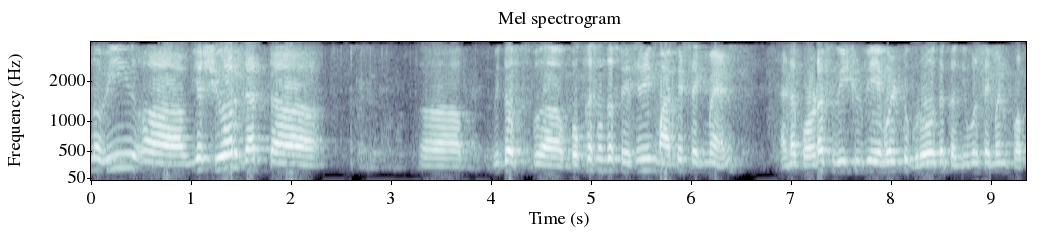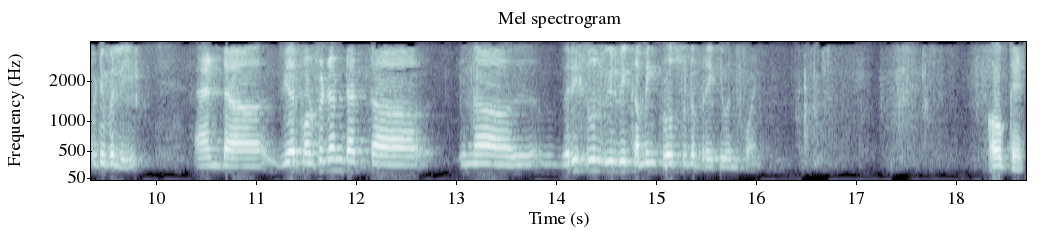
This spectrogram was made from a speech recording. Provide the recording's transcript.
No, we, uh, we are sure that uh, uh, with the uh, focus on the specific market segment, and the products we should be able to grow the consumer segment profitably. And uh, we are confident that uh, in uh, very soon we will be coming close to the break-even point. Okay,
